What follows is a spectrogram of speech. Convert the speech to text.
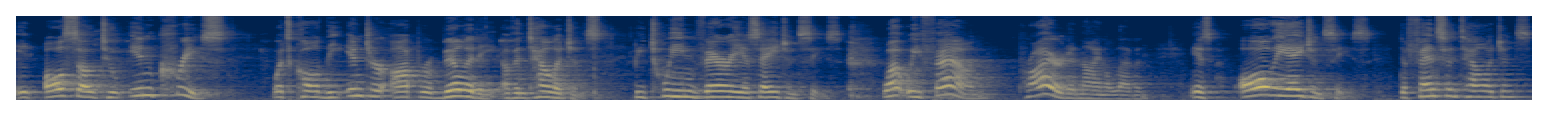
it also to increase what's called the interoperability of intelligence between various agencies. What we found prior to 9 11 is all the agencies Defense Intelligence,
